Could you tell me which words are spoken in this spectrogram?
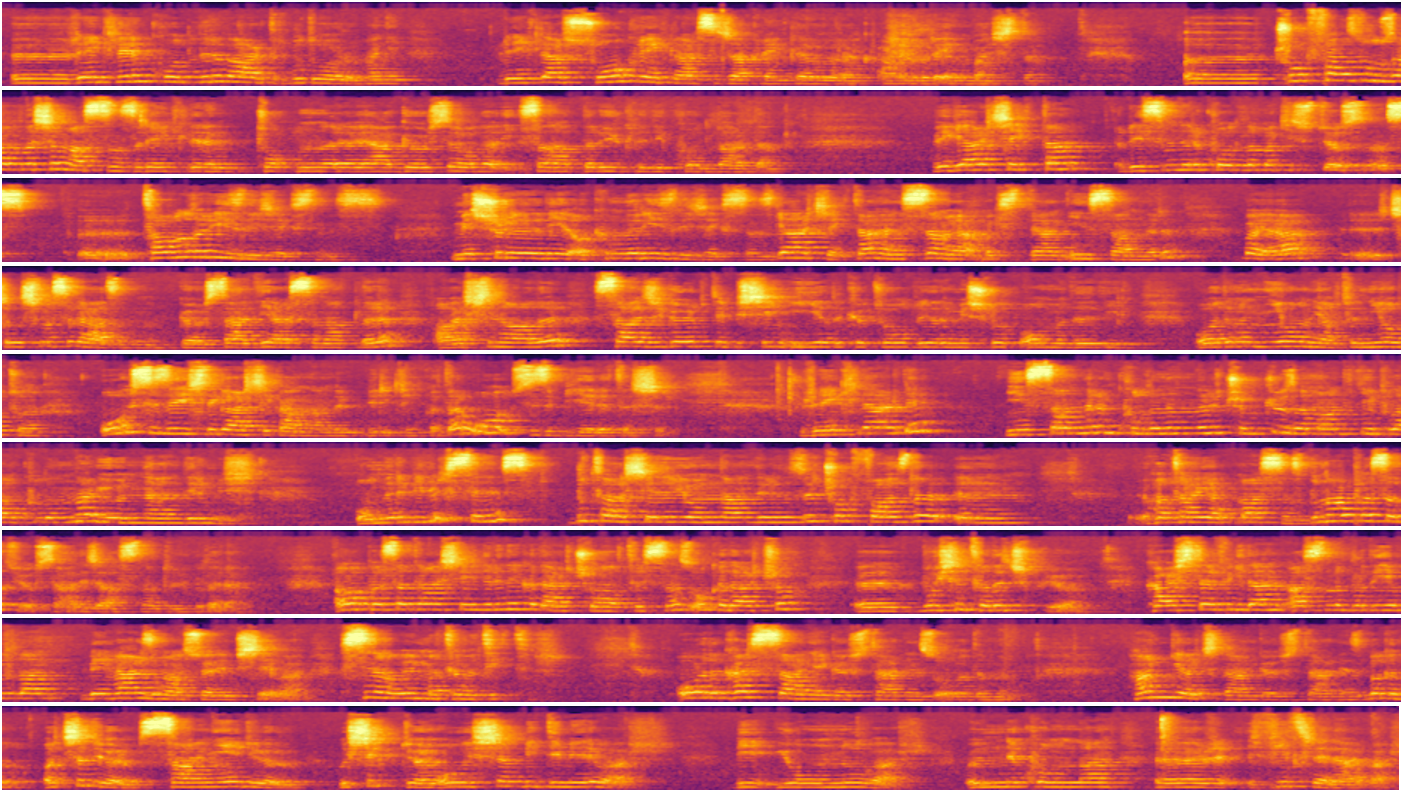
Ee, renklerin kodları vardır, bu doğru. Hani renkler soğuk renkler, sıcak renkler olarak ayrılır en başta. Ee, çok fazla uzaklaşamazsınız renklerin toplumlara veya görsel olarak sanatlara yüklediği kodlardan. Ve gerçekten resimleri kodlamak istiyorsanız tabloları izleyeceksiniz. Meşhur ya da değil akımları izleyeceksiniz. Gerçekten hani sinema yapmak isteyen insanların bayağı e, çalışması lazım. Görsel diğer sanatlara aşinalığı sadece görüp de bir şeyin iyi ya da kötü olduğu ya da meşhur olup olmadığı değil. O adamın niye onu yaptığı, niye o tonu. O size işte gerçek anlamda bir birikim kadar. O sizi bir yere taşır. Renklerde insanların kullanımları çünkü zamandaki yapılan kullanımlar yönlendirmiş. Onları bilirseniz bu tarz şeyleri yönlendirdiğinizde çok fazla e, hata yapmazsınız. Bunlar pas atıyor sadece aslında duygulara. Ama pas atan şeyleri ne kadar çoğaltırsanız o kadar çok e, bu işin tadı çıkıyor. Karşı tarafa giden aslında burada yapılan benim her zaman söylediğim bir şey var. Sinema bir matematiktir. Orada kaç saniye gösterdiniz o adamı? Hangi açıdan gösterdiniz? Bakın açı diyorum, saniye diyorum, ışık diyorum. O ışığın bir dimeri var, bir yoğunluğu var. Önüne konulan e, filtreler var.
